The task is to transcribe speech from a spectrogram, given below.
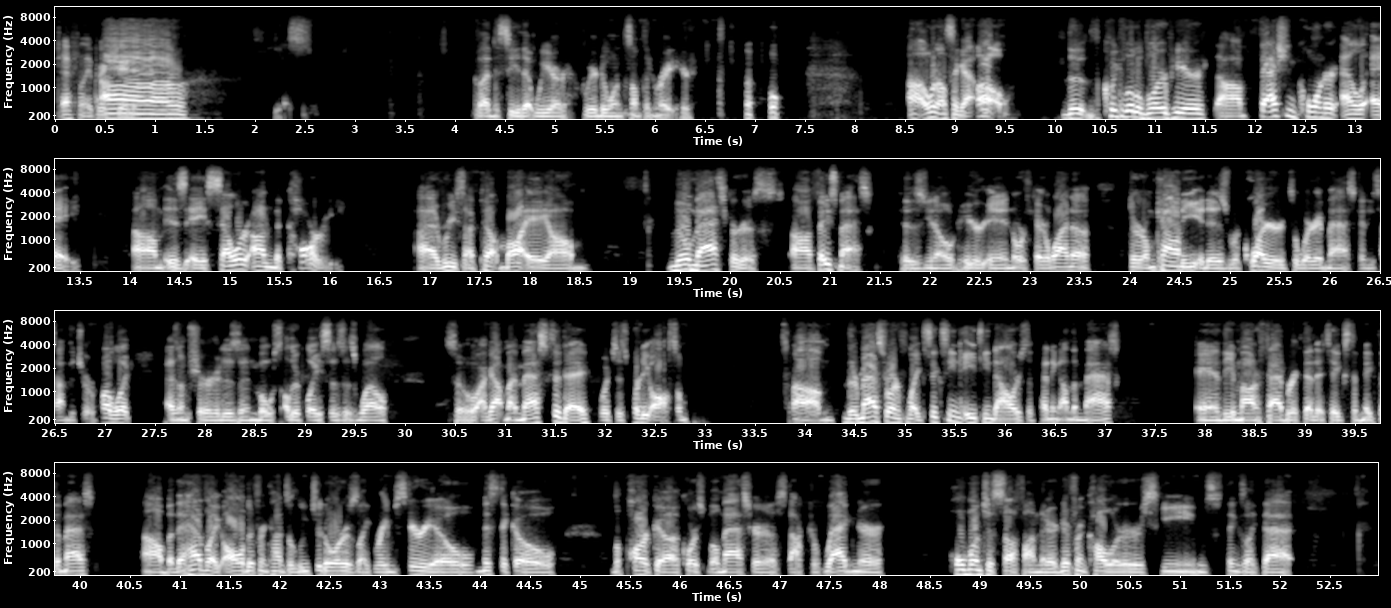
Definitely appreciate it. Uh, yes. Glad to see that we are we're doing something right here. uh, what else I got? Oh, the, the quick little blurb here. Uh, Fashion Corner LA um, is a seller on Mercari. I recently I bought a um, Mil Mascaras uh, face mask because you know here in North Carolina, Durham County, it is required to wear a mask anytime that you're in public, as I'm sure it is in most other places as well. So I got my mask today, which is pretty awesome. Um, their masks run from like sixteen to $18 depending on the mask and the amount of fabric that it takes to make the mask. Uh, but they have like all different kinds of luchadors like Rey Mysterio, Mystico, La Parca, of course, Mil Mascaras, Dr. Wagner, whole bunch of stuff on there, different colors, schemes, things like that.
